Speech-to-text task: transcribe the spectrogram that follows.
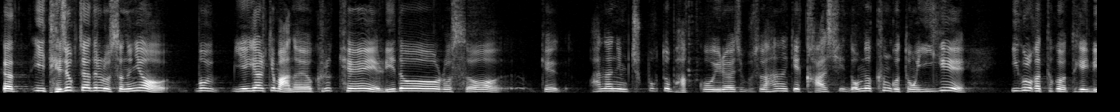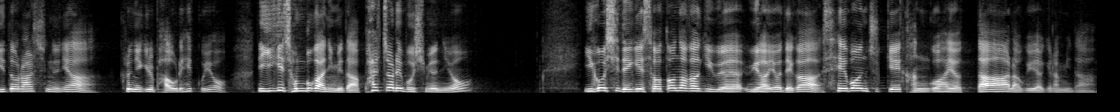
그러니까 이 대적자들로서는요, 뭐 얘기할 게 많아요. 그렇게 리더로서 이렇게 하나님 축복도 받고 이래야지 무슨 하나님께 가시 너무나 큰 고통 이게 이걸 갖다가 어떻게 리더를 할 수 있느냐 그런 얘기를 바울이 했고요. 근데 이게 전부가 아닙니다. 8절에 보시면요. 이것이 내게서 떠나가기 위하여 내가 세번 죽게 간구하였다라고 이야기를 합니다.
